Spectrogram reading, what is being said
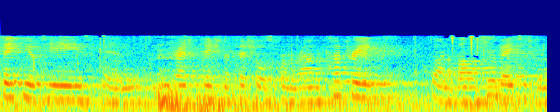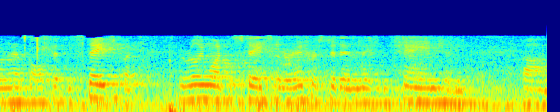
state DOTs and transportation officials from around the country on a volunteer basis. We don't have all 50 states, but we really want the states that are interested in making change. And um,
